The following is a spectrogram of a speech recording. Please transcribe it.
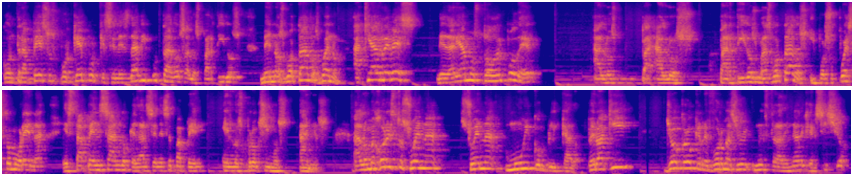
contrapesos, ¿por qué? Porque se les da diputados a los partidos menos votados. Bueno, aquí al revés, le daríamos todo el poder a los, a los partidos más votados. Y por supuesto, Morena está pensando quedarse en ese papel en los próximos años. A lo mejor esto suena, suena muy complicado, pero aquí Yo creo que Reforma ha sido un extraordinario ejercicio.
